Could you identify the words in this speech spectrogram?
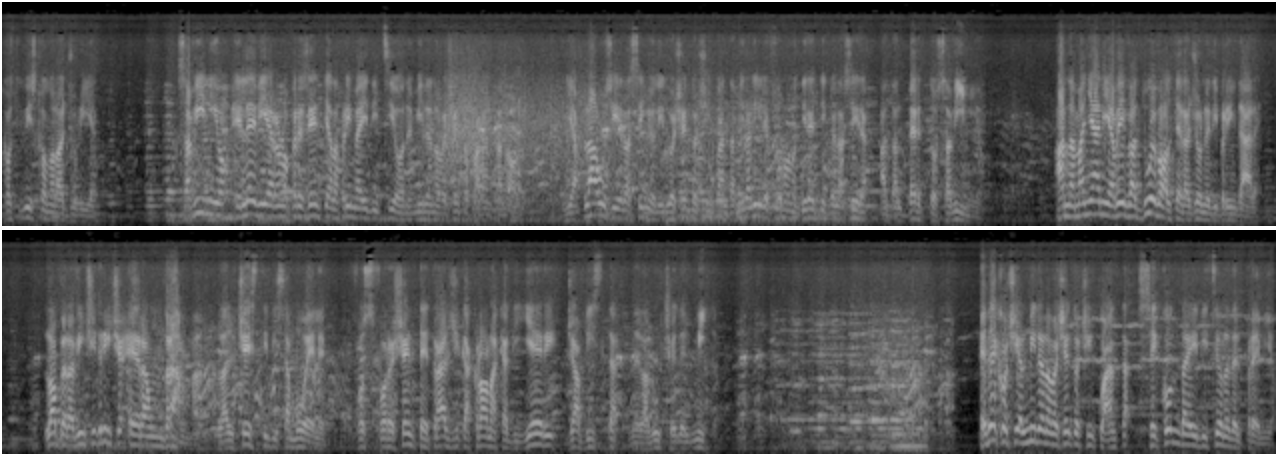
costituiscono la giuria. Savinio e Levi erano presenti alla prima edizione, 1949. Gli applausi e l'assegno di 250.000 lire furono diretti quella sera ad Alberto Savinio. Anna Magnani aveva due volte ragione di brindare. L'opera vincitrice era un dramma, l'Alcesti di Samuele, fosforescente e tragica cronaca di ieri, già vista nella luce del mito. Ed eccoci al 1950, seconda edizione del premio.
